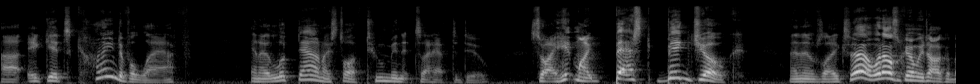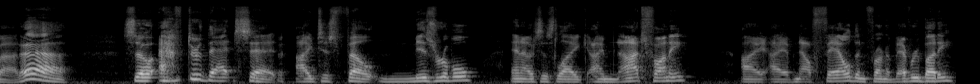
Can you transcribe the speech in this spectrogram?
Uh, it gets kind of a laugh, and I look down. I still have two minutes I have to do, so I hit my best big joke, and then I was like, "So, what else can we talk about?" Ah. So after that set, I just felt miserable, and I was just like, "I'm not funny. I, I have now failed in front of everybody.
